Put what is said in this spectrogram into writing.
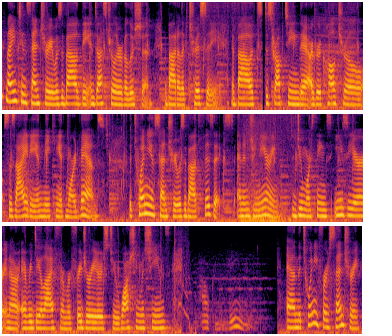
think 19th century was about the Industrial Revolution, about electricity, about disrupting the agricultural society and making it more advanced. The 20th century was about physics and engineering to do more things easier in our everyday life from refrigerators to washing machines. How convenient. And the 21st century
